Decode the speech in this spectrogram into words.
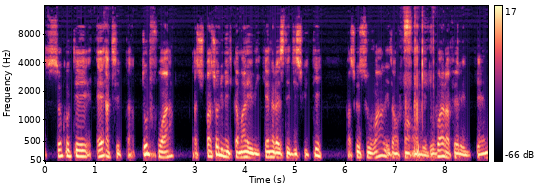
ce côté est acceptable. Toutefois, la suspension du médicament les week-ends reste discutée parce que souvent, les enfants ont des devoirs à faire le week-end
